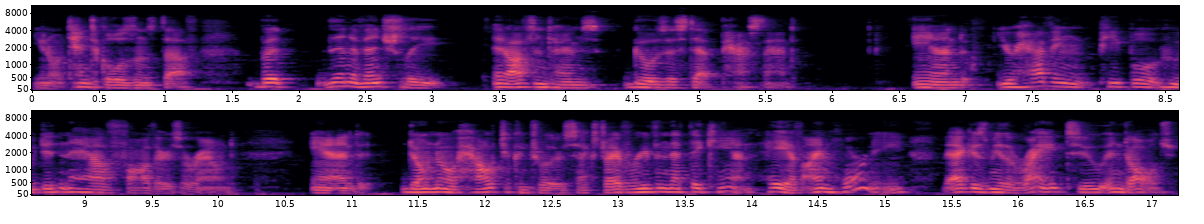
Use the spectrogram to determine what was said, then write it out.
you know tentacles and stuff, but then eventually it oftentimes goes a step past that. And you're having people who didn't have fathers around and don't know how to control their sex drive or even that they can. Hey, if I'm horny, that gives me the right to indulge.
